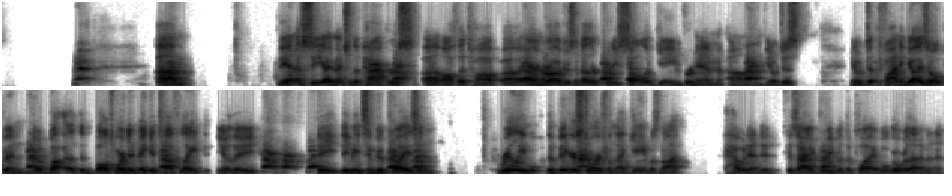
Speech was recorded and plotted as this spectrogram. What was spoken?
Um, the NFC, I mentioned the Packers uh, off the top. Uh, Aaron Rodgers, another pretty solid game for him. Um, you know, just you know, finding guys open. You know, but uh, the Baltimore did make it tough late. You know, they they they made some good plays, and really the bigger story from that game was not how it ended because I agreed with the play. We'll go over that in a minute.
